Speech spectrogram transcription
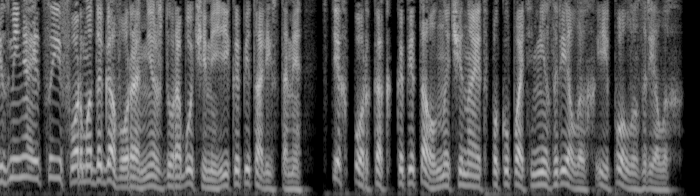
Изменяется и форма договора между рабочими и капиталистами с тех пор, как капитал начинает покупать незрелых и полузрелых.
